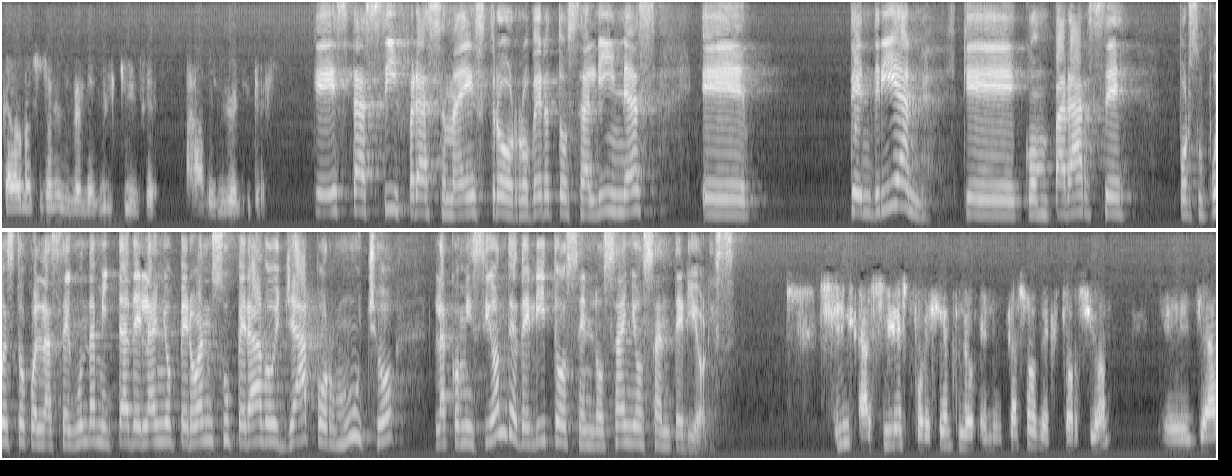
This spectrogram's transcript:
cada uno de esos años desde el 2015 a 2023. Que estas cifras, maestro Roberto Salinas, eh, tendrían que compararse, por supuesto, con la segunda mitad del año, pero han superado ya por mucho la comisión de delitos en los años anteriores. Sí, así es. Por ejemplo, en el caso de extorsión, eh, ya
